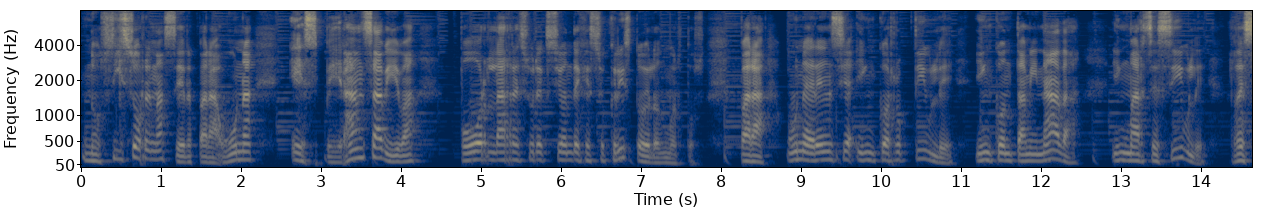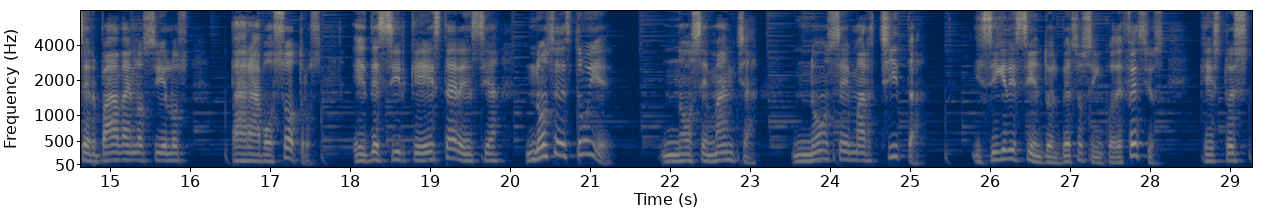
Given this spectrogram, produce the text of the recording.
nos hizo renacer para una esperanza viva por la resurrección de Jesucristo de los muertos, para una herencia incorruptible, incontaminada, inmarcesible, reservada en los cielos para vosotros. Es decir, que esta herencia no se destruye, no se mancha, no se marchita. Y sigue diciendo el verso 5 de Efesios, que esto es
